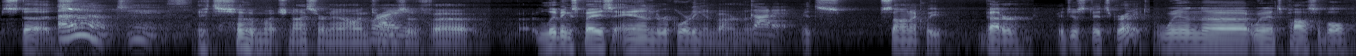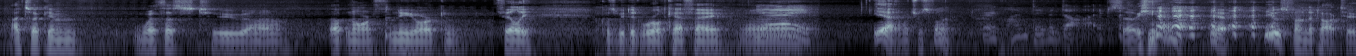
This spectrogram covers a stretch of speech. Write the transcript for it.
studs. Oh, jeez. it's so much nicer now in terms Right. of uh, living space and recording environment. Got it. It's sonically better. It just it's great. When uh, when it's possible, I took him with us to uh, up north, New York and Philly, because we did World Cafe. Um, Yay. Yeah, which was fun. Very fun, David Dye. So yeah, yeah, he was fun to talk to.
